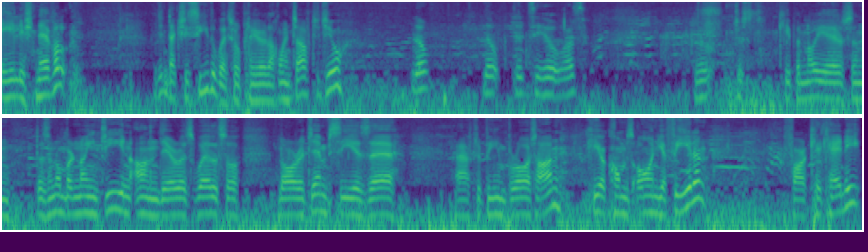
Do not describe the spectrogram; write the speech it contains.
Ailish Neville. I didn't actually see the Wexford player that went off, did you? No, no, didn't see who it was. Well, just keep an eye out, and there's a number 19 on there as well. So Laura Dempsey is uh, after being brought on. Here comes Anya Phelan for Kilkenny.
